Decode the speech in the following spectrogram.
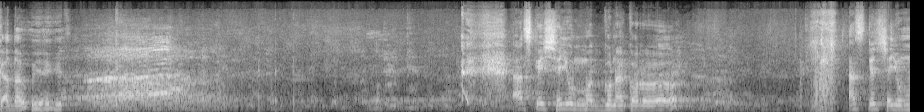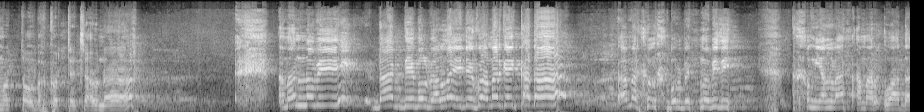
কাদা হয়ে গেছে। আজকে সেই উম্মত গুণা করো। আজকে সেই উম্মত তওবা করতে চাও না। আমার নবী ডাক দিয়ে বলবে, আল্লাহ, এই দেখো আমার গায়ে কাদা। আমার আল্লাহ বলবে, নবীজি, আমি আল্লাহ আমার ওয়াদা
